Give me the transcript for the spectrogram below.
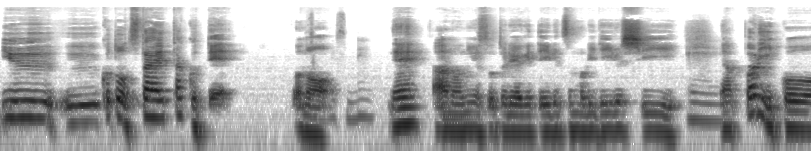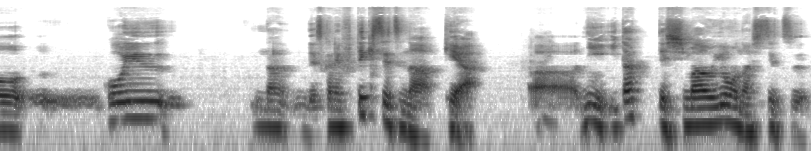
い。うことを伝えたくて、この、ね、ね、あのニュースを取り上げているつもりでいるし、えー、やっぱりこう、こういう、なんですかね、不適切なケアに至ってしまうような施設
